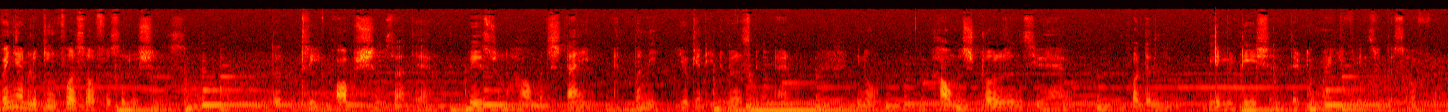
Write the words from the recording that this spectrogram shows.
When you're looking for software solutions, the three options are there based on how much time and money you can invest and you know how much tolerance you have for the limitations that you might face with the software.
